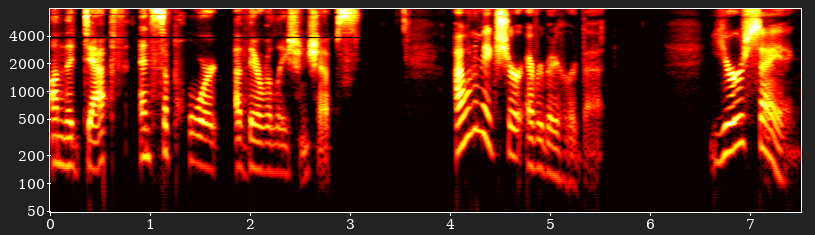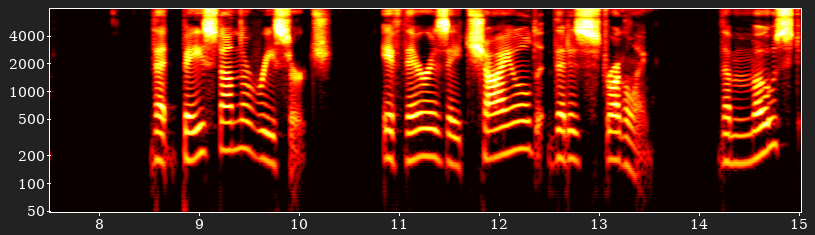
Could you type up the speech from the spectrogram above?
on the depth and support of their relationships. I want to make sure everybody heard that. You're saying that based on the research, if there is a child that is struggling, the most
